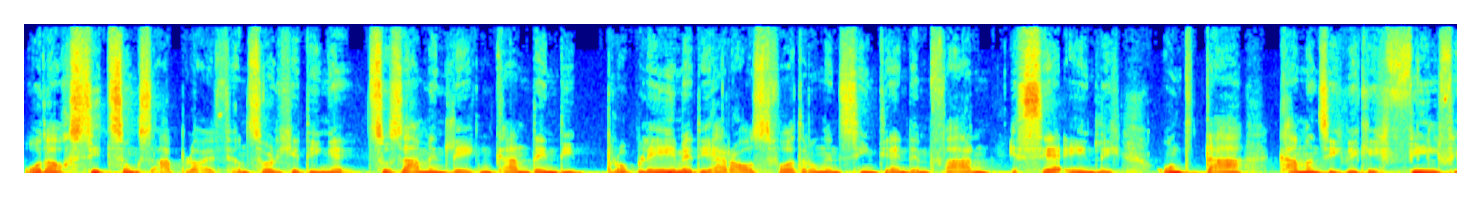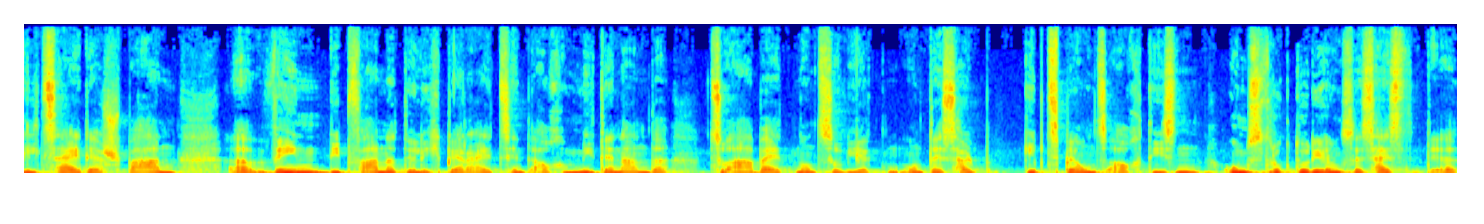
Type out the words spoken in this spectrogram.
oder auch Sitzungsabläufe und solche Dinge zusammenlegen kann. Denn die Probleme, die Herausforderungen sind ja in den Pfarren sehr ähnlich. Und da kann man sich wirklich viel, viel Zeit ersparen, äh, wenn die Pfarren natürlich bereit sind, auch miteinander zu arbeiten und zu wirken. Und deshalb gibt es bei uns auch diesen Umstrukturierungs, das heißt, äh,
